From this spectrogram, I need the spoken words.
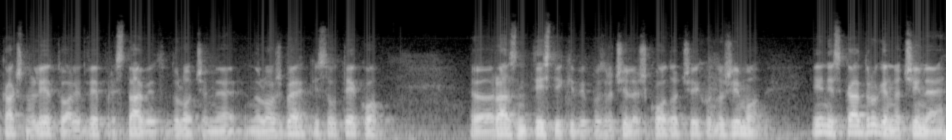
kakšno leto ali dve prestaviti določene naložbe, ki so v teku, razen tistih, ki bi povzročile škodo, če jih odložimo, in iskati druge načine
